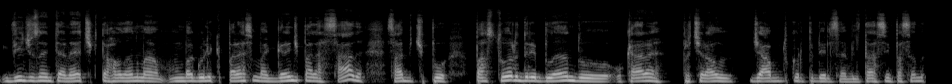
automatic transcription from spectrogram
vídeos na internet que tá rolando uma, um bagulho que parece uma grande palhaçada, sabe? Tipo, pastor driblando o cara pra tirar o diabo do corpo dele, sabe? Ele tá assim passando,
